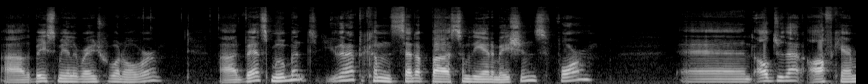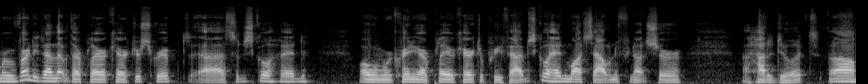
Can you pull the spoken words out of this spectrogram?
Uh, the base melee range we went over. Uh, advanced movement, you're going to have to come and set up uh, some of the animations for him. And I'll do that off camera. We've already done that with our player character script, uh, so just go ahead or when we're creating our player character prefab, just go ahead and watch that one if you're not sure uh, how to do it. Uh,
